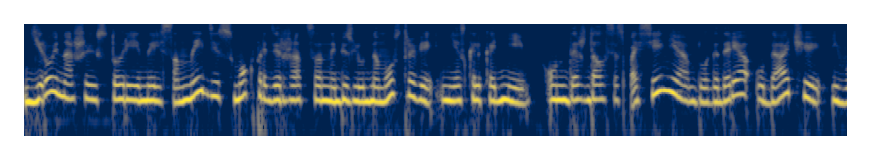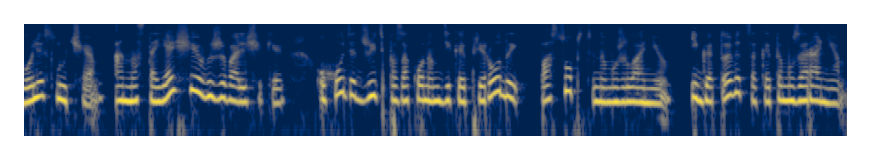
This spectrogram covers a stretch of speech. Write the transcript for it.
Герой нашей истории Нельсон Неди смог продержаться на безлюдном острове несколько дней. Он дождался спасения благодаря удаче и воле случая. А настоящие выживальщики уходят жить по законам дикой природы по собственному желанию и готовятся к этому заранее.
